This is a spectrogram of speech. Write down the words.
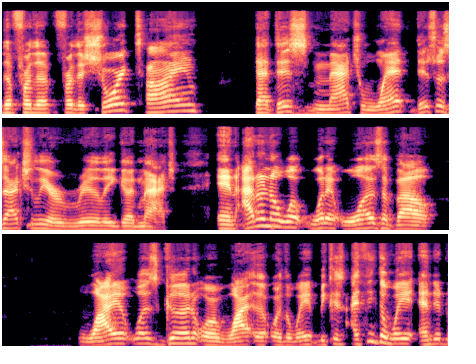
the for the for the short time that this Mhm. match went, this was actually a really good match. And I don't know what what it was about why it was good or why or the way because I think the way it ended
